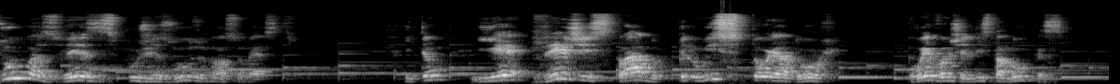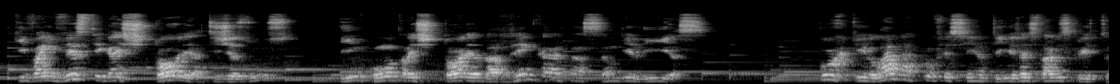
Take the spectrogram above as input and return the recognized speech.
duas vezes por Jesus, o nosso Mestre. Então, e é registrado pelo historiador, o evangelista Lucas, que vai investigar a história de Jesus e encontra a história da reencarnação de Elias. Porque lá na profecia antiga já estava escrito:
